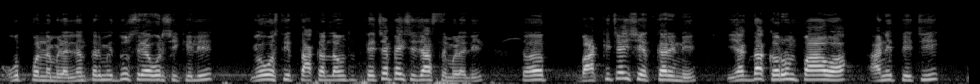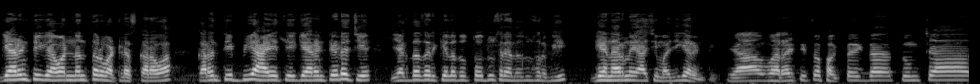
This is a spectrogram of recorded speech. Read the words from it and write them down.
उत्पन्न मिळाले. नंतर मी दुसऱ्या वर्षी केली व्यवस्थित ताकद लावून तर त्याच्यापेक्षा जास्त मिळाली. तर बाकीच्याही शेतकऱ्यांनी एकदा करून पाहावा आणि त्याची गॅरंटी घ्यावा नंतर वाटल्यास करावा. कारण ते बी आहे ते गॅरंटेडच आहे. एकदा जर केलं तर तो दुसऱ्यांदा दुसरं बी घेणार नाही अशी माझी गॅरंटी या व्हरायटीचं फक्त एकदा तुमच्या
